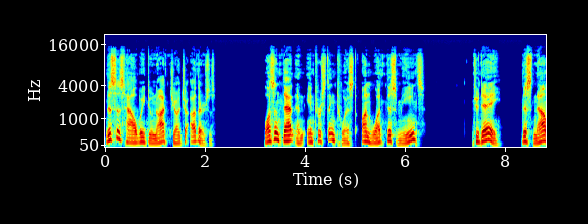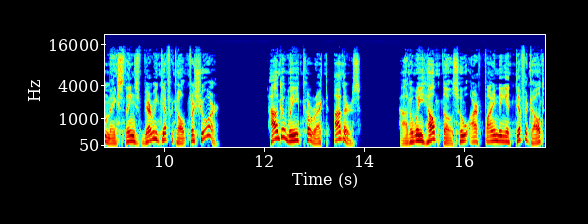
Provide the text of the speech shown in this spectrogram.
This is how we do not judge others. Wasn't that an interesting twist on what this means? Today, this now makes things very difficult for sure. How do we correct others? How do we help those who are finding it difficult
